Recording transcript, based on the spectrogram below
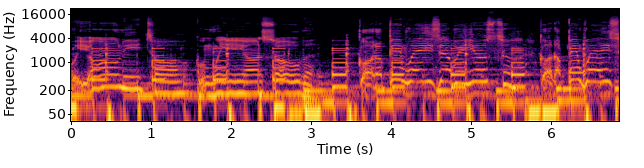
We only talk when we are sober. Caught up in ways that we used to. Caught up in ways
